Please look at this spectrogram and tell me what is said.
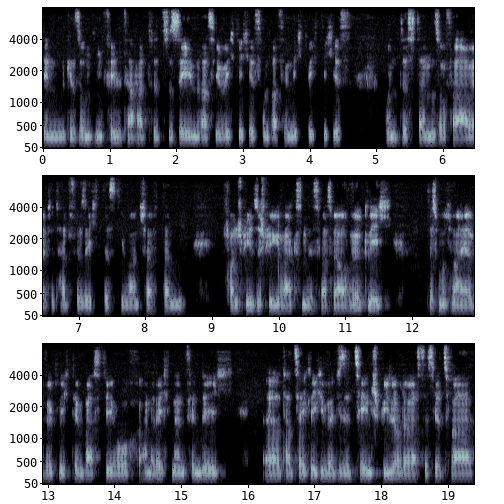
den gesunden Filter hatte, zu sehen, was ihm wichtig ist und was ihm nicht wichtig ist. Und das dann so verarbeitet hat für sich, dass die Mannschaft dann von Spiel zu Spiel gewachsen ist. Was wir auch wirklich, das muss man ja wirklich dem Basti hoch anrechnen, finde ich, äh, tatsächlich über diese zehn Spiele oder was das jetzt war,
